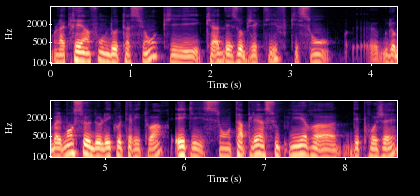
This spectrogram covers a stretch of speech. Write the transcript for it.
On a créé un fonds de dotation qui, qui a des objectifs qui sont globalement ceux de l'éco-territoire, et qui sont appelés à soutenir euh, des projets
